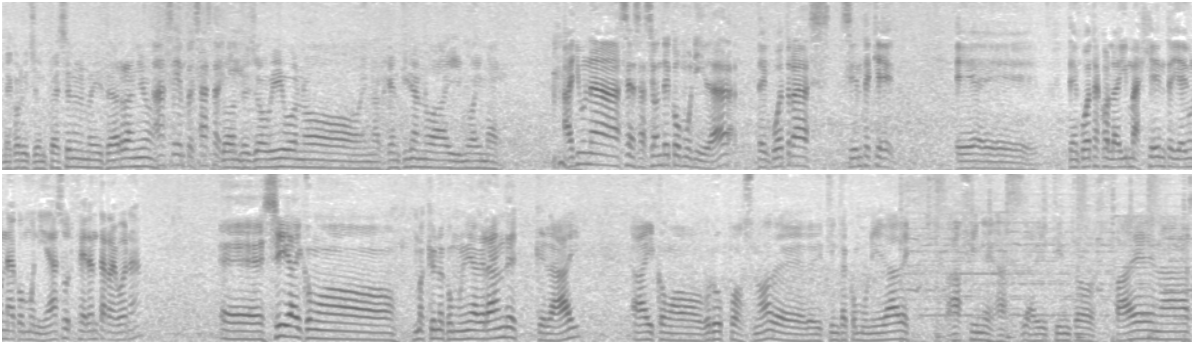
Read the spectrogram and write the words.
mejor dicho, empecé en el Mediterráneo. Ah, sí, empezaste aquí. Donde yo vivo, no, en Argentina no hay, no hay mar. Hay una sensación de comunidad. ¿Te encuentras, sientes que eh, te encuentras con la misma gente y hay una comunidad surfera en Tarragona? Eh, sí, hay como más que una comunidad grande, que la hay. Hay como grupos ¿no? de, de distintas comunidades afines a, a distintas faenas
